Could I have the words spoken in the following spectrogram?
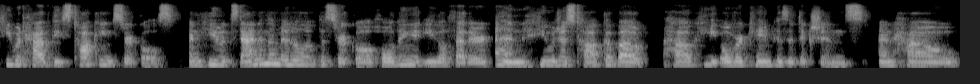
He would have these talking circles, and he would stand in the middle of the circle holding an eagle feather, and he would just talk about how he overcame his addictions and how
